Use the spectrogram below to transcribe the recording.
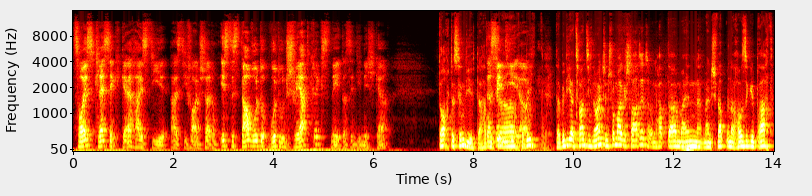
Zeus Classic, gell, heißt die, heißt die Veranstaltung. Ist es da, wo du, wo du ein Schwert kriegst? Nee, das sind die nicht, gell? Doch, das sind die. Da, das ich sind ja, die, ja. Da bin, ich, da bin ich ja 2019 schon mal gestartet und habe da mein, mein Schwert mit nach Hause gebracht.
